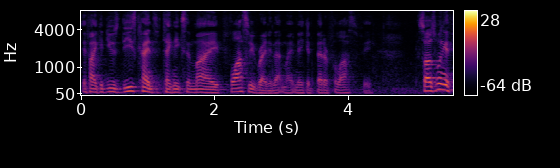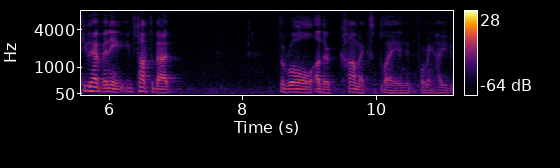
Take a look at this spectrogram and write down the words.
if I could use these kinds of techniques in my philosophy writing, that might make it better philosophy. So I was wondering if you have any. You've talked about the role other comics play in informing how you do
